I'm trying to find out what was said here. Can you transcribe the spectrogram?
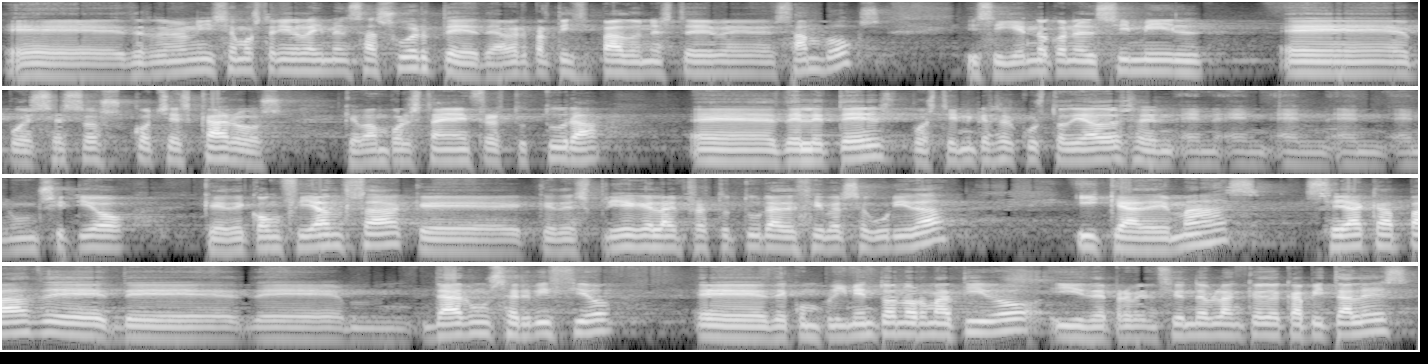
Eh, desde ONIS hemos tenido la inmensa suerte de haber participado en este eh, sandbox y siguiendo con el símil, pues esos coches caros que van por esta infraestructura, eh, DLTs pues tienen que ser custodiados en, un sitio que dé confianza, que, despliegue la infraestructura de ciberseguridad y que además sea capaz de, mm, dar un servicio eh, de cumplimiento normativo y de prevención de blanqueo de capitales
